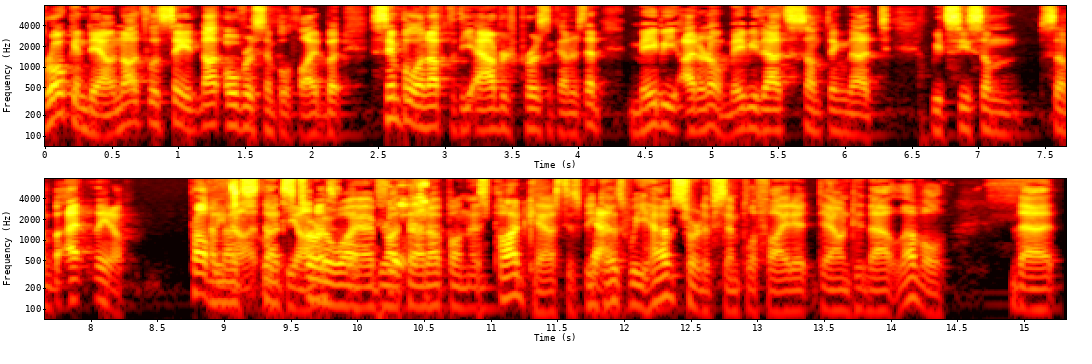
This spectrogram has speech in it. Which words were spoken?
broken down, not let's say not oversimplified, but simple enough that the average person can understand. Maybe I don't know. Maybe that's something that we'd see some some you know Probably and that's, not. That's sort honest, of why I brought that up on this podcast is because yeah. we have sort of simplified it down to that level that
